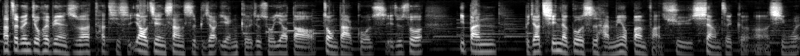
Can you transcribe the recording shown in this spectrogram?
那这边就会变成是说，它其实要件上是比较严格，就是说要到重大过失，也就是说，一般比较轻的过失还没有办法去向这个呃行为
